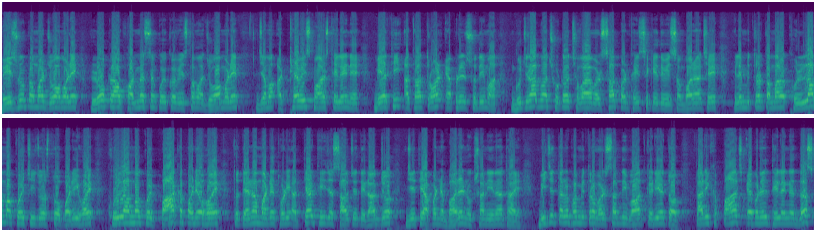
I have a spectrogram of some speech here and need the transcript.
ભેજનું પ્રમાણ જોવા મળે લો ક્લાઉડ ફોર્મેશન કોઈ કોઈ વિસ્તારમાં જોવા મળે, જેમાં અઠ્યાવીસ માર્ચથી લઈને બેથી અથવા ત્રણ એપ્રિલ સુધીમાં ગુજરાતમાં છૂટો છવાયો વરસાદ પણ થઈ શકે તેવી સંભાવના છે. એટલે મિત્રો, તમારા ખુલ્લામાં કોઈ ચીજ વસ્તુઓ પડી હોય, ખુલ્લામાં કોઈ પાક પડ્યો હોય, તો તેના માટે થોડી અત્યારથી જ સાવચેતી રાખજો, જેથી આપણને ભારે નુકસાની ન થાય. બીજી તરફ મિત્રો, વરસાદની વાત કરીએ તો તારીખ પાંચ એપ્રિલથી લઈને દસ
